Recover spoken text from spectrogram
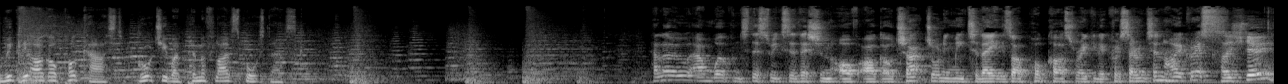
the weekly Argyle podcast brought to you by Plymouth Live Sports Desk. Hello and welcome to this week's edition of Argyle Chat. Joining me today is our podcast regular Chris Errington. Hi, Chris. Hi, Stu.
